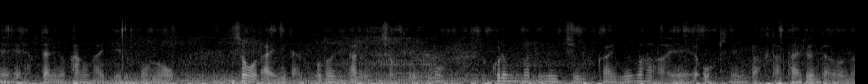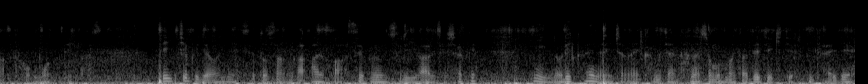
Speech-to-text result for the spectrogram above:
えー、2人の考えているもの将来みたいなことになるんでしょうけれどもこれもまた YouTube 界には、えー、大きなインパクトを与えるんだろうなと思っています。で一部ではね瀬戸さんが α7-3R でしたっけに乗り換えないんじゃないかみたいな話もまた出てきてるみたいで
